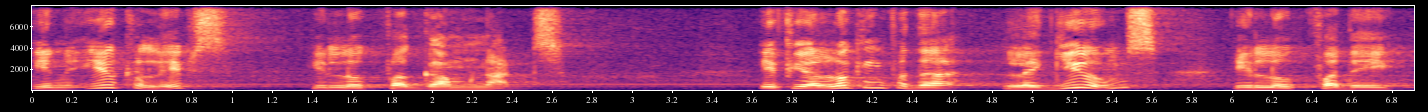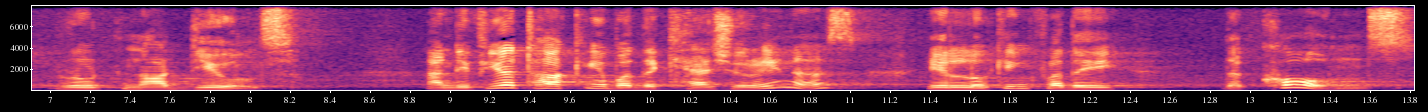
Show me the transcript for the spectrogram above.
in eucalypts, you look for gum nuts. If you are looking for the legumes, you look for the root nodules. And if you're talking about the casuarinas, you're looking for the, the cones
